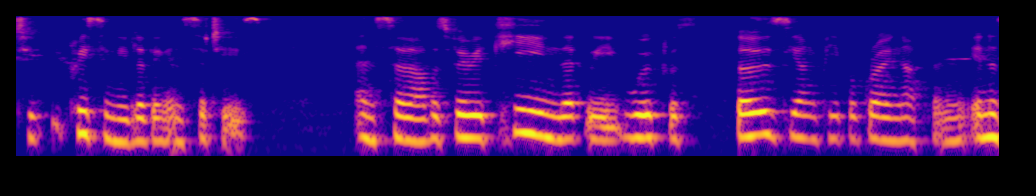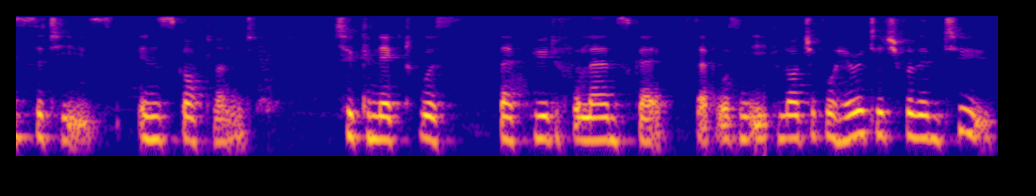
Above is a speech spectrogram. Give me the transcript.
to increasingly living in cities. And so I was very keen that we worked with those young people growing up in inner cities in Scotland to connect with that beautiful landscape that was an ecological heritage for them too.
